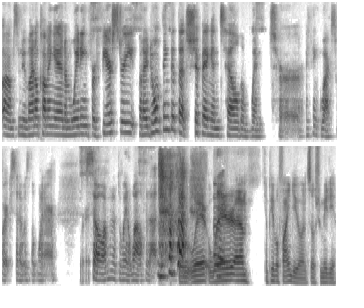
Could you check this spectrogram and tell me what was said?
um, some new vinyl coming in. I'm waiting for Fear Street, but I don't think that that's shipping until the winter. I think Waxwork said it was the winter, Right. so I'm gonna have to wait a while for that. So where where um can people find you on social media?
